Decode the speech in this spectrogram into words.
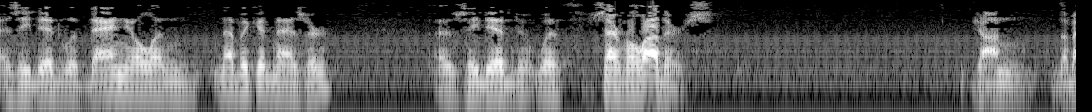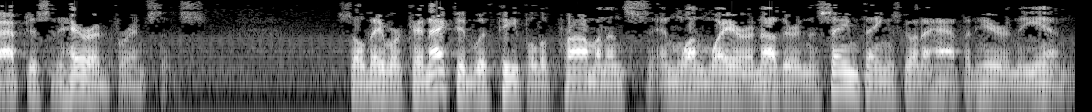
as he did with Daniel and Nebuchadnezzar, as he did with several others. John the Baptist and Herod, for instance. So they were connected with people of prominence in one way or another, and the same thing is going to happen here in the end.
